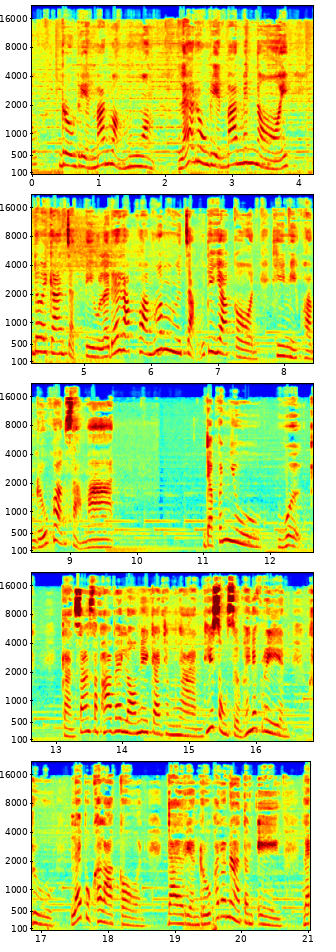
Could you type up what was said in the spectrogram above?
ว โรงเรียนบ้านวังม่วง และโรงเรียนบ้านแม่นน้อย โดยการจัดติวและได้รับความร่วมมือจากวิทยากรที่มีความรู้ความสามารถ W work การสร้างสภาพแวดล้อมในการทำงานที่ส่งเสริมให้นักเรียน ครูและบุคลากร ได้เรียนรู้พัฒนาตนเอง และ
